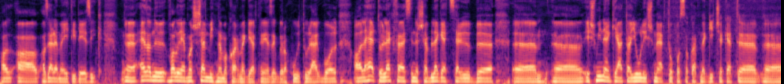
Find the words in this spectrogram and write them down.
a, a, az elemeit idézik. Ez a nő valójában semmit nem akar megérteni ezekből a kultúrákból. A lehető legfelszínesebb, legegyszerűbb ö, ö, és mindenki által jól ismert toposzokat, meg gicseket ö, ö,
